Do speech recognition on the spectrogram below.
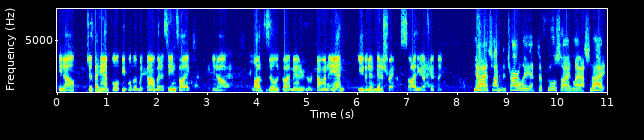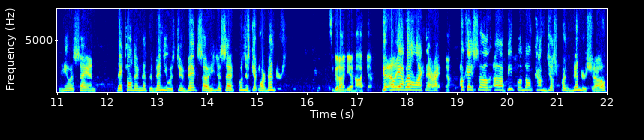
you know just a handful of people that would come, but it seems like you know a lot of facility managers are coming and even administrators. So I think that's a good thing. You know, I was talking to Charlie at the poolside last night, and he was saying they told him that the venue was too big, so he just said, "We'll just get more vendors." It's a good idea. I like that. Good. Oh yeah, we all like that, right? Yeah. Okay, so uh, people don't come just for the vendor show;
